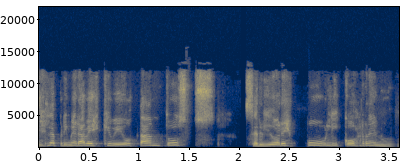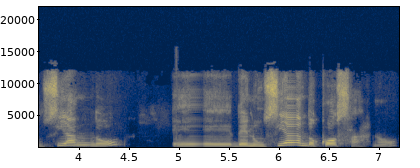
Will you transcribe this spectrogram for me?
es la primera vez que veo tantos servidores públicos renunciando, eh, denunciando cosas, ¿no?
